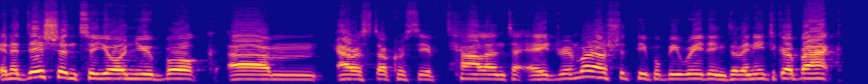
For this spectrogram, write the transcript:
In addition to your new book, um, Aristocracy of Talent, Adrian, what else should people be reading? Do they need to go back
